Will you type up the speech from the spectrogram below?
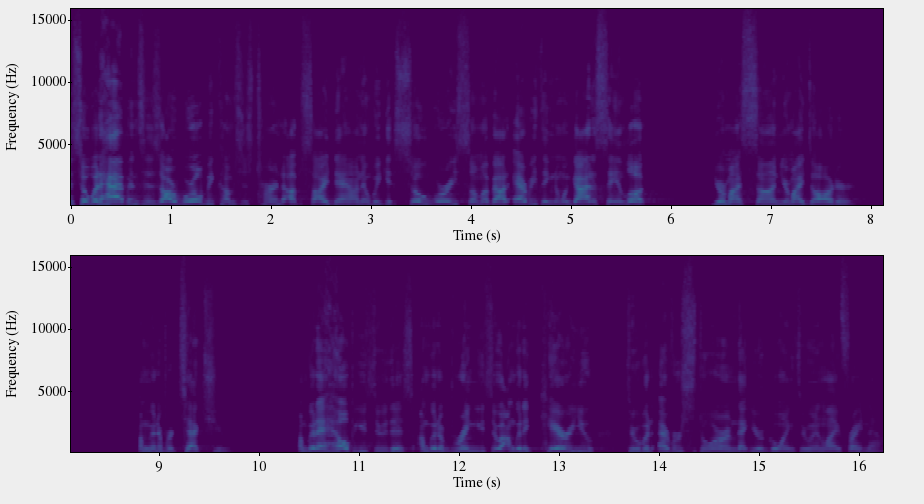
And so what happens is our world becomes just turned upside down and we get so worrisome about everything. And when God is saying, Look, you're my son, you're my daughter, I'm going to protect you. I'm going to help you through this. I'm going to bring you through. I'm going to carry you through whatever storm that you're going through in life right now.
